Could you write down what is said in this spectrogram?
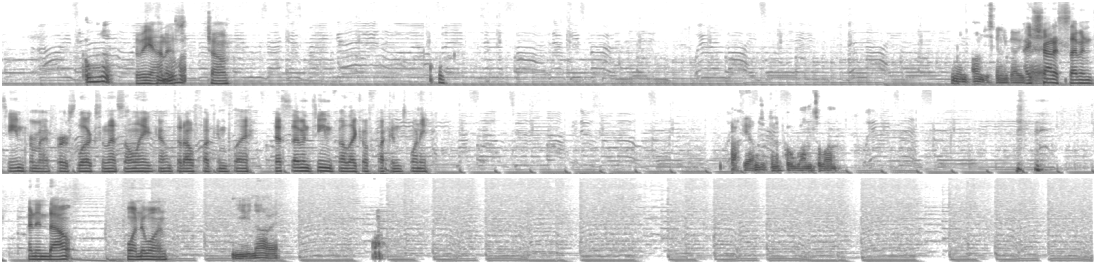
Oh, look. to be honest. Sean. I'm- I'm just to go I there. shot a 17 for my first looks, and that's the only account that I'll fucking play. That 17 felt like a fucking 20. Fuck it, I'm just going to pull one to one. When in doubt, one to one. You know it.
